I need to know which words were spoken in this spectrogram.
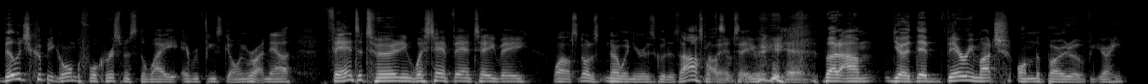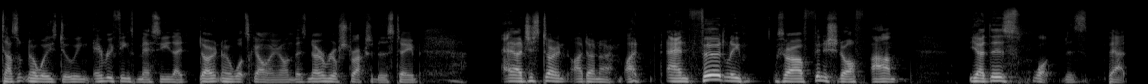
Bilić could be gone before Christmas. The way everything's going right now, fans are turning. West Ham fan TV. Well, it's not as, nowhere near as good as Arsenal, Arsenal fan TV, TV. yeah. but um, yeah, they're very much on the boat of you know he doesn't know what he's doing. Everything's messy. They don't know what's going on. There's no real structure to this team. And I just don't. I don't know. I and thirdly, so I'll finish it off. Um, yeah, there's what there's about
